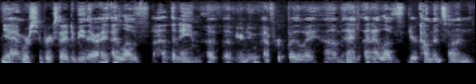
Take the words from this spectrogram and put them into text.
Yeah, we're super excited to be there. I, I love uh, the name of, of your new effort, by the way, um, and, I, and I love your comments on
